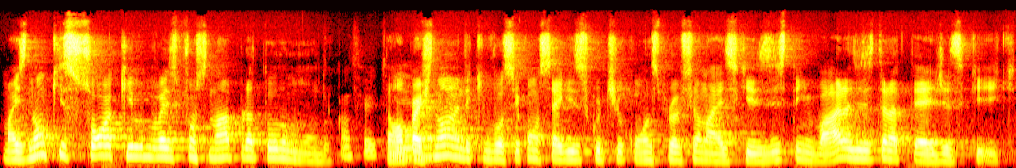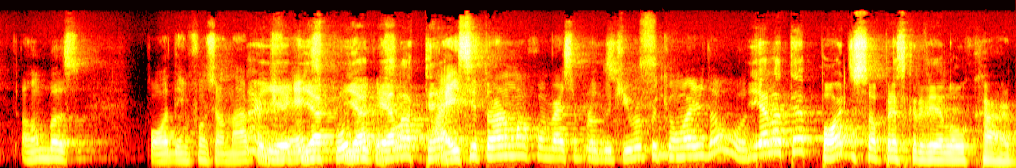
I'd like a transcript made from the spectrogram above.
mas não que só aquilo vai funcionar para todo mundo. Com certeza. Então, a partir do momento que você consegue discutir com outros profissionais que existem várias estratégias que, que ambas podem funcionar para e- diferentes e a- e a- públicos, ela até- aí se torna uma conversa produtiva porque um vai ajudar o outro. E ela até pode só prescrever low carb.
